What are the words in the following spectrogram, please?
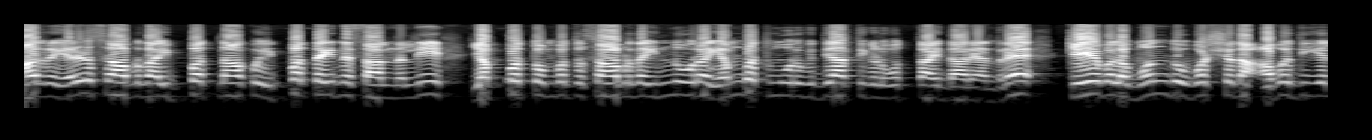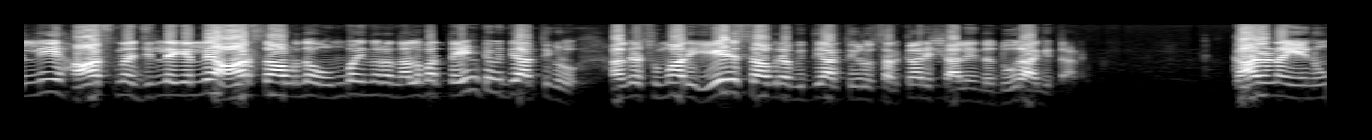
ಆದರೆ ಎರಡು ಸಾವಿರದ ಇಪ್ಪತ್ನಾಲ್ಕು, ಇಪ್ಪತ್ತೈದನೇ ಸಾಲಿನಲ್ಲಿ ಎಪ್ಪತ್ತೊಂಬತ್ತು ಸಾವಿರದ ಇನ್ನೂರ ಎಂಬತ್ತ್ ಮೂರು ವಿದ್ಯಾರ್ಥಿಗಳು ಓದ್ತಾ ಇದ್ದಾರೆ. ಅಂದ್ರೆ ಕೇವಲ ಒಂದು ವರ್ಷದ ಅವಧಿಯಲ್ಲಿ ಹಾಸನ ಜಿಲ್ಲೆಯಲ್ಲೇ ಆರ್ ಸಾವಿರದ ಒಂಬೈನೂರ ನಲವತ್ತೆಂಟು ವಿದ್ಯಾರ್ಥಿಗಳು, ಅಂದ್ರೆ ಸುಮಾರು ಏಳು ಸಾವಿರ ವಿದ್ಯಾರ್ಥಿಗಳು ಸರ್ಕಾರಿ ಶಾಲೆಯಿಂದ ದೂರ ಆಗಿದ್ದಾರೆ. ಕಾರಣ ಏನು?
